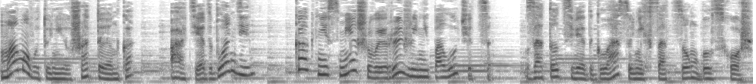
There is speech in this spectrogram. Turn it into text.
Мама вот у нее шатенка, а отец блондин. Как ни смешивай, рыжий не получится. Зато цвет глаз у них с отцом был схож.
